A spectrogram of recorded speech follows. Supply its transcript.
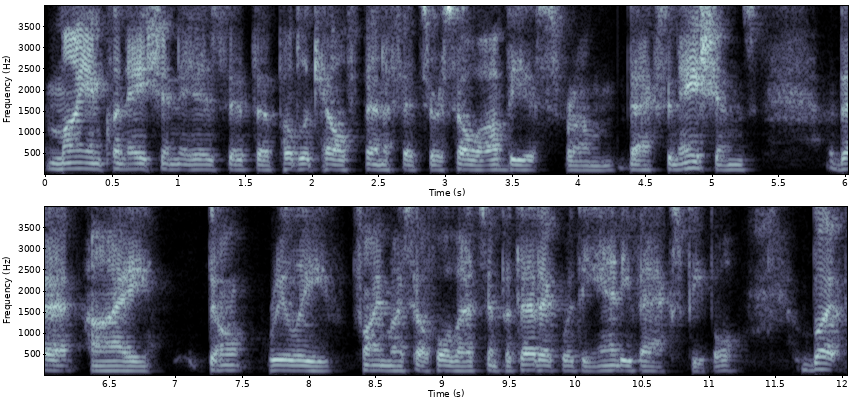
My inclination is that the public health benefits are so obvious from vaccinations that I don't really find myself all that sympathetic with the anti vax people. But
